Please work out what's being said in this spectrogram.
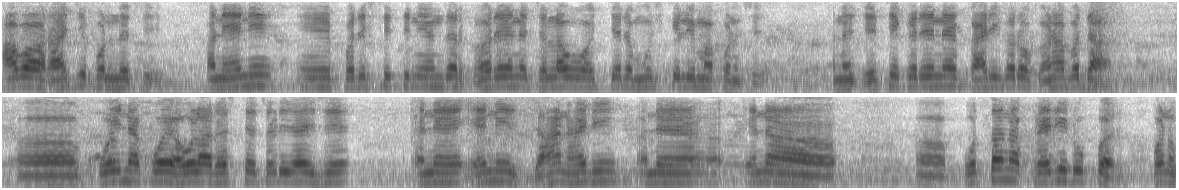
આવા રાજી પણ નથી. અને એની પરિસ્થિતિની અંદર ઘરે એને ચલાવવું અત્યારે મુશ્કેલીમાં પણ છે. અને જેથી કરીને કારીગરો ઘણા બધા કોઈના કોઈ અવળા રસ્તે ચડી જાય છે અને એની જાનહાનિ અને એના પોતાના ક્રેડિટ ઉપર પણ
